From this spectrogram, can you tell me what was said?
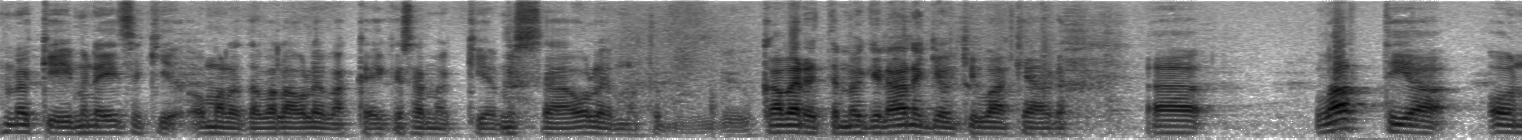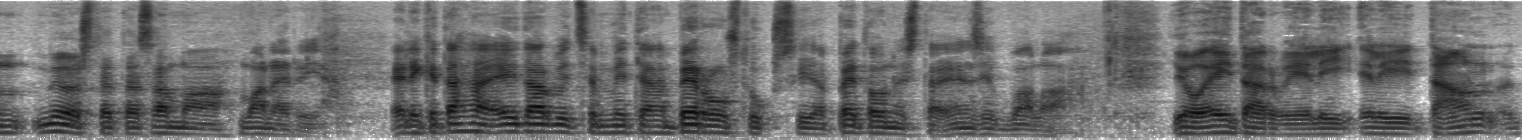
mökki-ihminen itsekin omalla tavalla ole, vaikka ei kesämökkiä missään ole, mutta kaverit mökillä ainakin on kiva käydä. lattia on myös tätä samaa vaneria. Eli tähän ei tarvitse mitään perustuksia betonista ensin valaa. Joo, ei tarvi. Eli, eli tämä on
